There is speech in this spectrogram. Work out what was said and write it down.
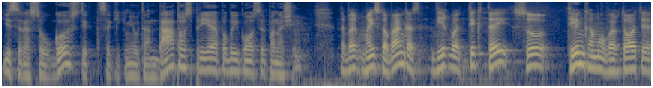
jis yra saugus, tik, sakykime, jau ten datos prie pabaigos ir panašiai. Dabar maisto bankas dirba tik tai su tinkamu vartoti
